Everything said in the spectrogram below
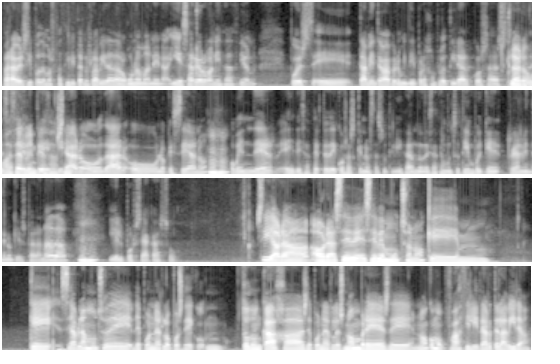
para ver si podemos facilitarnos la vida de alguna manera. Y esa reorganización pues eh, también te va a permitir, por ejemplo, tirar cosas, eh, Claro, hacer limpieza, sí. tirar o dar o lo que sea, ¿no? O vender, eh, deshacerte de cosas que no estás utilizando desde hace mucho tiempo y que realmente no quieres para nada. Y el por si acaso. Sí, ahora, ahora se ve, se ve mucho, ¿no? Que, mm, que se habla mucho de, de ponerlo, pues de mm, todo en cajas, de ponerles nombres, de, ¿no? Como facilitarte la vida.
